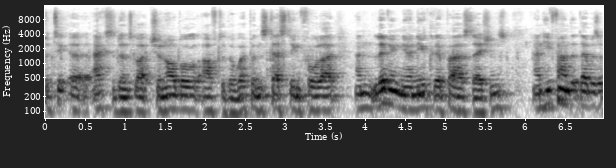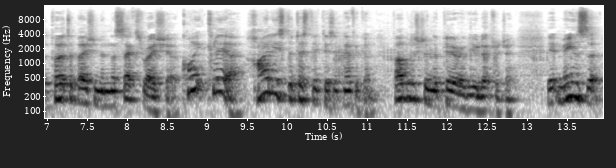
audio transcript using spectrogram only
uh, accidents like Chernobyl after the weapons testing fallout and living near nuclear power stations and he found that there was a perturbation in the sex ratio, quite clear, highly statistically significant, published in the peer review literature. It means that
